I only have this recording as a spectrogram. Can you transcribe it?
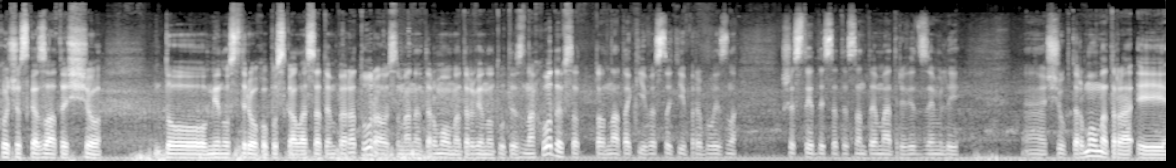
хочу сказати, що до мінус трьох опускалася температура. Ось у мене термометр він отут і знаходився, то на такій висоті приблизно 60 см від землі. Е, Щуп термометра і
